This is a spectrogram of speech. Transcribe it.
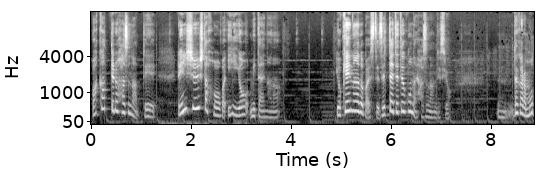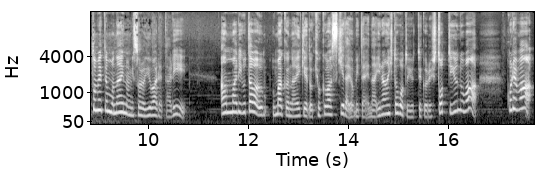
分かってるはずなんで練習した方がいいよみたいな余計なアドバイスって絶対出てこないはずなんですよ、うん、だから求めてもないのにそれを言われたりあんまり歌はうまくないけど曲は好きだよみたいないらん一言言ってくる人っていうのはこれは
